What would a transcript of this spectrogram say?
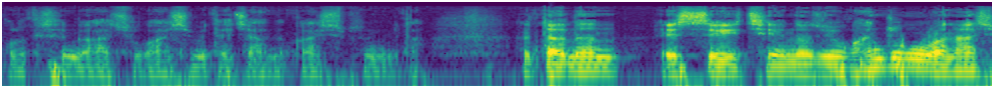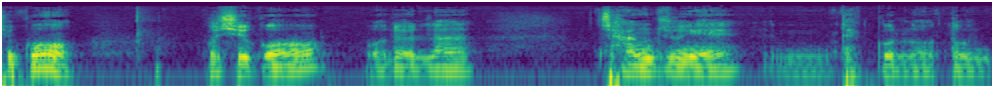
그렇게 생각하시고 하시면 되지 않을까 싶습니다. 일단은 SH 에너지 요거 한 종목만 하시고, 보시고, 월요일날 장중에, 음, 댓글로 또,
